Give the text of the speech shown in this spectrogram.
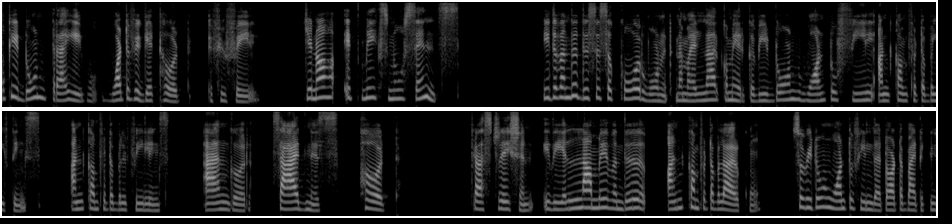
okay don't try what if you get hurt if you fail you know it makes no sense இது வந்து this is a core wound நம்ம எல்லாருக்குமே இருக்கு we don't want to feel uncomfortable things uncomfortable feelings anger sadness hurt frustration இது எல்லாமே வந்து அன்கம்ஃபர்டபுளாக இருக்கும் so we don't want to feel that automatically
